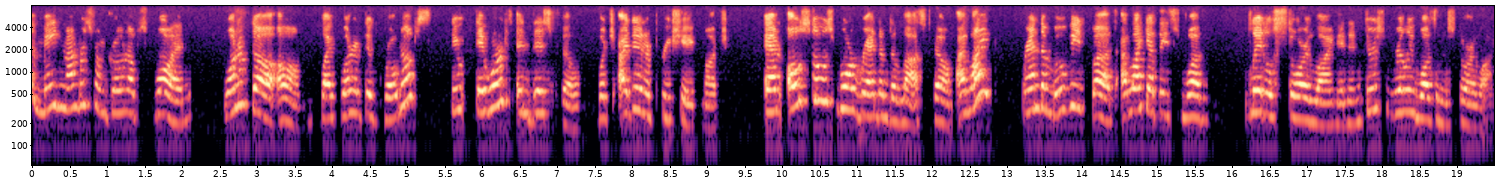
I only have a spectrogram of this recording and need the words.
the main members from Grown Ups One, one of the um like one of the grown ups, they they weren't in this film, which I didn't appreciate much. And also it's more random than last film. I like random movies, but I like at least one little storyline in it. There's really wasn't a storyline.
